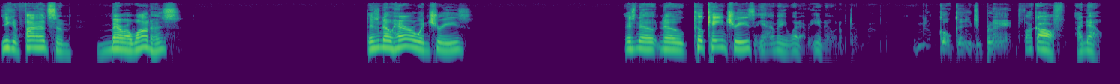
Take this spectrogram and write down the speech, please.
You can find some marijuanas. There's no heroin trees. There's no no cocaine trees. Yeah, I mean, whatever. You know what I'm talking about. Cocaine's a plant. Fuck off. I know.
